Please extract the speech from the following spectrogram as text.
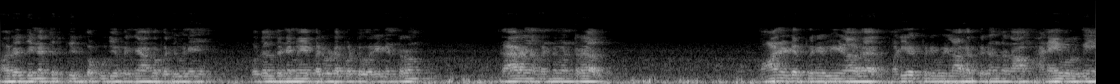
மறு தினத்திற்கு இருக்கக்கூடிய பஞ்சாங்க பதிவினை முதல் தினமே பதிவிடப்பட்டு வருகின்றோம். காரணம் என்னவென்றால் மானிட பிறவிகளாக மனித பிறவிகளாக பிறந்த நாம் அனைவருமே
